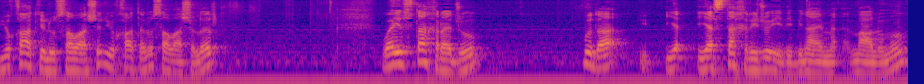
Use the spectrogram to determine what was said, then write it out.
Yuqatilu savaşır, yuqatelu savaşılır. Ve yustahracu bu da yastahricu idi binay malumu.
